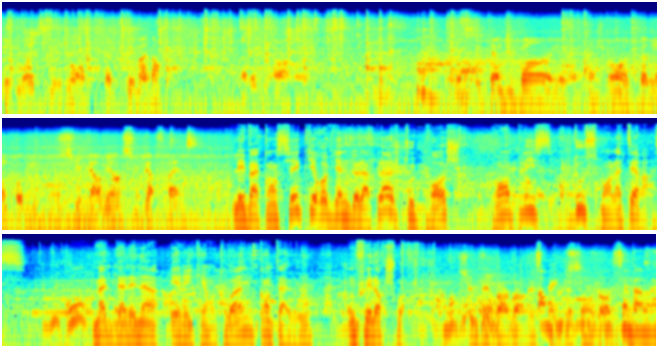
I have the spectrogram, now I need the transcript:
qui durent tous les jours, on fait ça tous les matins. Avec, un, avec quelqu'un du coin et euh, franchement, un très bon produit. Super bien, super frais. Les vacanciers qui reviennent de la plage toute proche remplissent doucement la terrasse. Magdalena, Eric et Antoine, quant à eux, ont fait leur choix. Je ne vais pas avoir de steak de thon aujourd'hui. C'est pas vrai.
